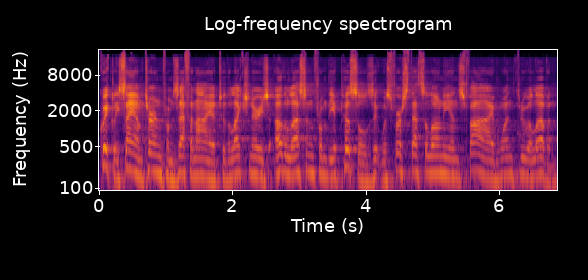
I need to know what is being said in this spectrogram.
Quickly, Sam turned from Zephaniah to the lectionary's other lesson from the epistles. It was 1 Thessalonians 5 1 through 11.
